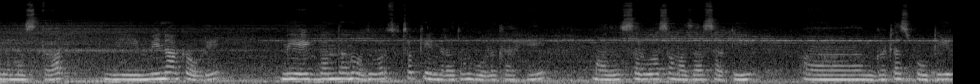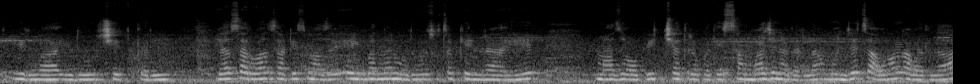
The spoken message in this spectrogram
नमस्कार मी मीना कवडे. मी एक बंधन वधूवर केंद्रातून बोलत आहे. माझं सर्व समाजासाठी घटस्फोटीत विधवा विदूर शेतकरी या सर्वांसाठीच माझं एक बंधन वधूवर केंद्र आहे. माझं ऑफिस छत्रपती संभाजीनगरला म्हणजेच औरंगाबादला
